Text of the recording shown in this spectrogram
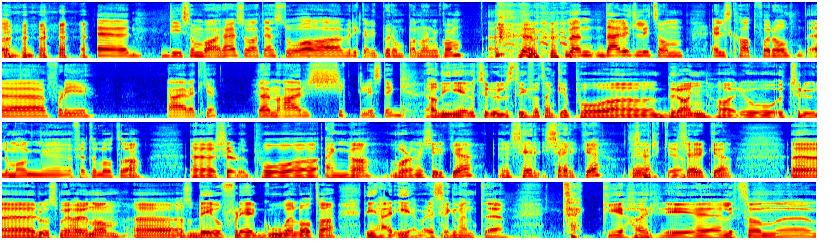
eh, De som var her, så at jeg sto og vrikka litt på rumpa når den kom. Men det er litt, litt sånn elsk-hat-forhold, eh, fordi Ja, jeg vet ikke. Den er skikkelig stygg. Ja, de er utrolig stygge, for jeg tenker på uh, Brann har jo utrolig mange fete låter. Eh, ser du på Enga, Vålerenga kirke eh, kjer Kjerke? Kjerke, ja. Kjerke. Eh, Rosenborg har jo noen. Uh, altså, det er jo flere gode låter. Den her er vel i segmentet tacky, harry, eh, litt sånn uh,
